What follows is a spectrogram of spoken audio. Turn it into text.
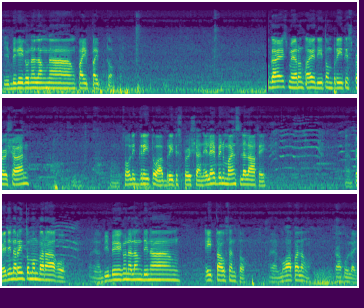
Bibigay ko na lang ng 5-5 to. Guys, meron tayo ditong British Persian. Solid gray to ha, British Persian. 11 months, lalaki. Pwede na rin to mambara ako. Ayan, bibigay ko na lang din ng 8,000 to. Ayan, mukha pa lang. Kakulay.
